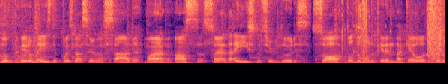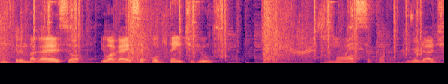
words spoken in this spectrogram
no primeiro mês depois dela ser lançada, mano, nossa, só ia dar isso nos servidores. Só, todo mundo querendo dar que é outra, todo mundo querendo dar HS, ó. E o HS é potente, viu? Nossa, cara, de verdade.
